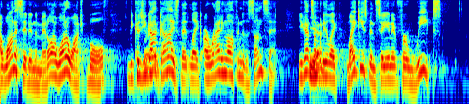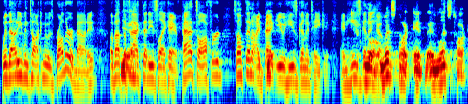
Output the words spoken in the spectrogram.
I want to sit in the middle. I want to watch both because you got guys that like are riding off into the sunset. You got Yeah. somebody like Mikey's been saying it for weeks without even talking to his brother about it, about the Yeah. fact that he's like, hey, if Pat's offered something, I bet you he's going to take it and he's going to well, go. let's talk and, and let's talk.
